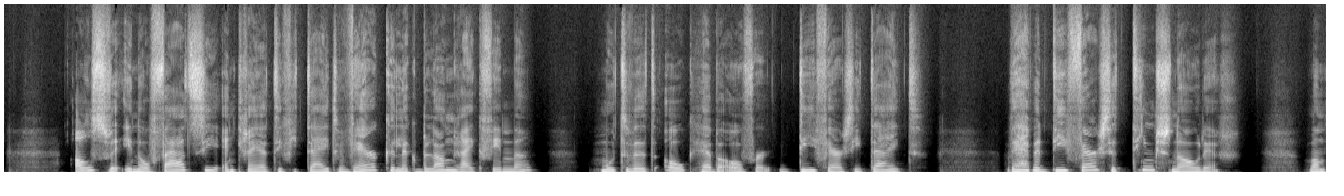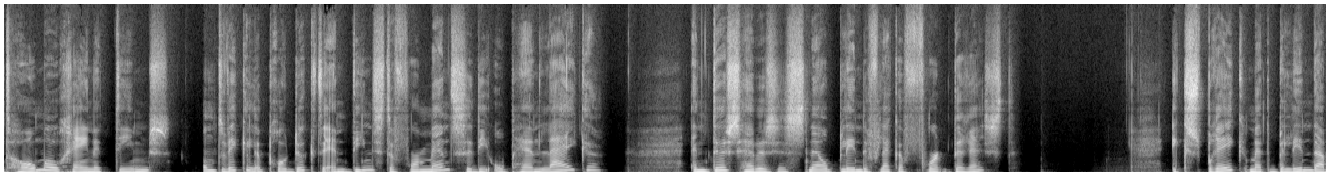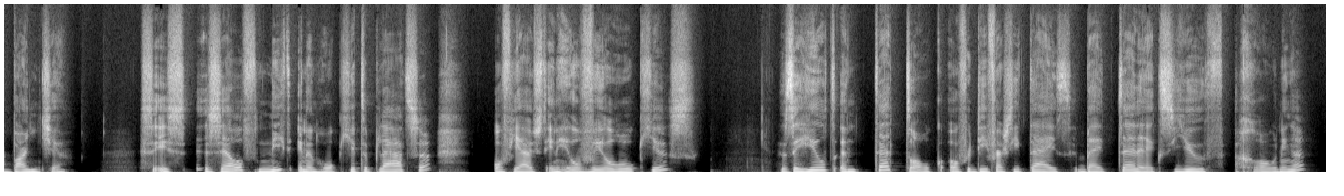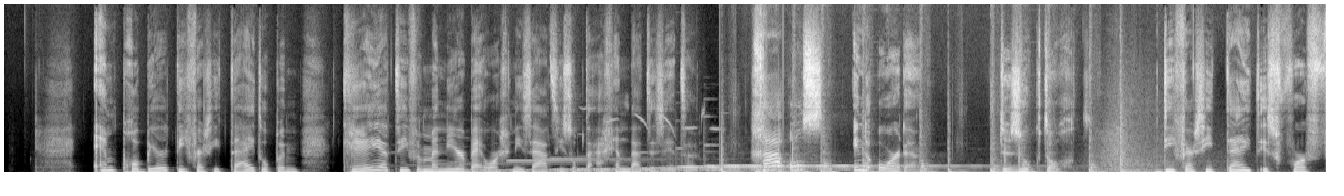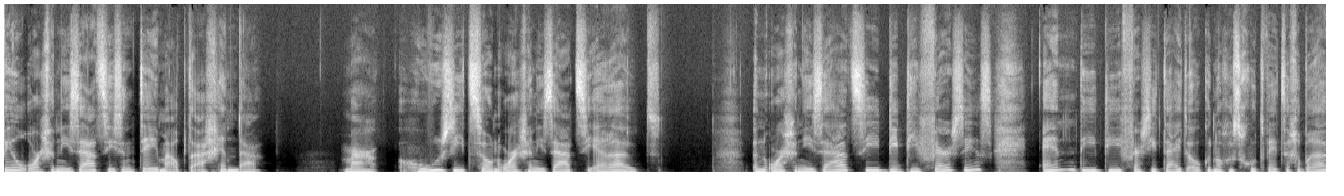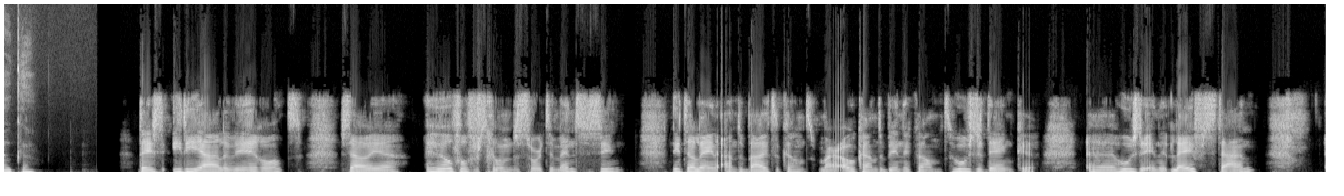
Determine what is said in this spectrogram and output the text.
Als we innovatie en creativiteit werkelijk belangrijk vinden, moeten we het ook hebben over diversiteit. We hebben diverse teams nodig, want homogene teams ontwikkelen producten en diensten voor mensen die op hen lijken. En dus hebben ze snel blinde vlekken voor de rest. Ik spreek met Belinda Bandje. Ze is zelf niet in een hokje te plaatsen, of juist in heel veel hokjes. Ze hield een TED-talk over diversiteit bij TEDx Youth Groningen en probeert diversiteit op een creatieve manier bij organisaties op de agenda te zetten. Chaos in de orde. De zoektocht. Diversiteit is voor veel organisaties een thema op de agenda. Maar hoe ziet zo'n organisatie eruit? Een organisatie die divers is en die diversiteit ook nog eens goed weet te gebruiken. Deze ideale wereld zou je heel veel verschillende soorten mensen zien. Niet alleen aan de buitenkant, maar ook aan de binnenkant. Hoe ze denken, uh, hoe ze in het leven staan.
